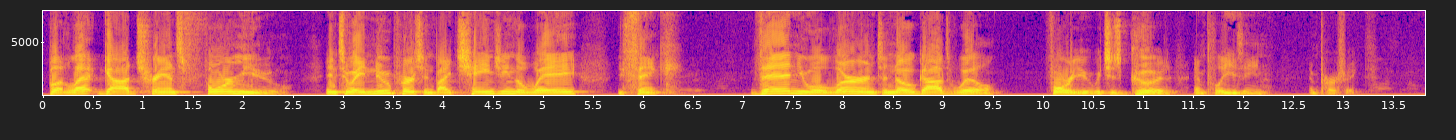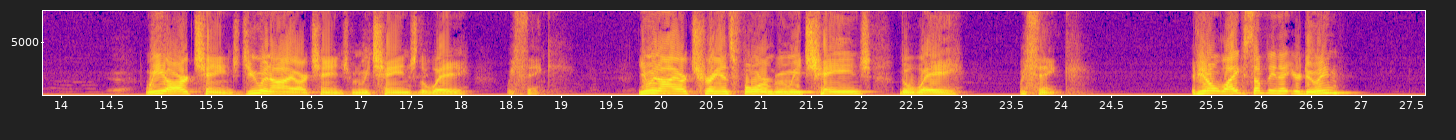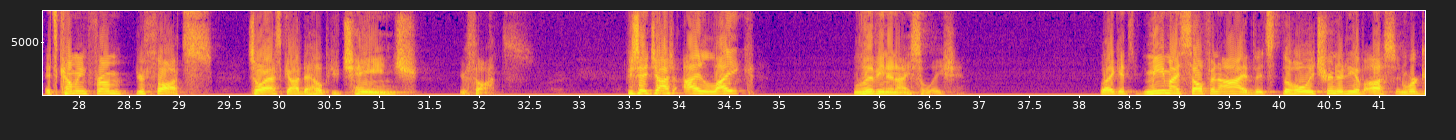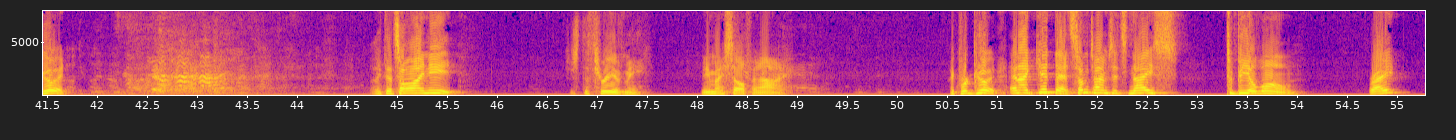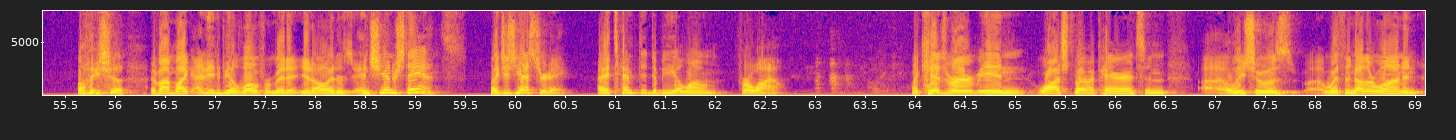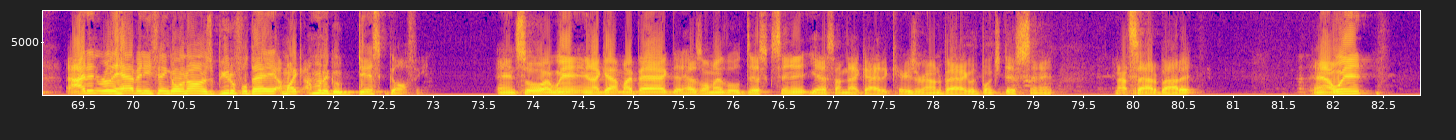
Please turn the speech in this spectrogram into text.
but let God transform you into a new person by changing the way you think. Then you will learn to know God's will for you, which is good and pleasing and perfect. We are changed. You and I are changed when we change the way we think. You and I are transformed when we change the way we think. If you don't like something that you're doing, it's coming from your thoughts. So ask God to help you change your thoughts. If you say, Josh, I like living in isolation. Like it's me, myself, and I. It's the Holy Trinity of us, and we're good. like that's all I need. Just the three of me me, myself, and I. Like we're good. And I get that. Sometimes it's nice to be alone, right? Alicia, if I'm like, I need to be alone for a minute, you know, and, and she understands. Like just yesterday, I attempted to be alone for a while. My kids were being watched by my parents, and uh, Alicia was uh, with another one, and I didn't really have anything going on. It was a beautiful day. I'm like, I'm going to go disc golfing. And so I went and I got my bag that has all my little discs in it. Yes, I'm that guy that carries around a bag with a bunch of discs in it. Not sad about it. And I went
